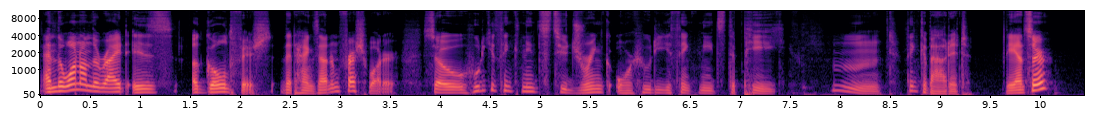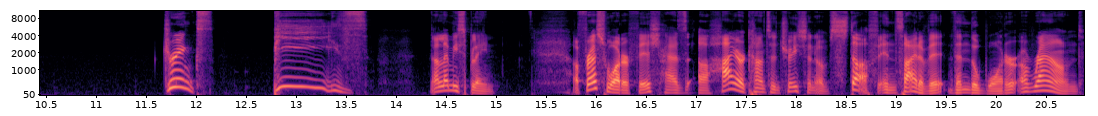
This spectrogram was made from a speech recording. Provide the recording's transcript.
and the one on the right is a goldfish that hangs out in freshwater. So, who do you think needs to drink, or who do you think needs to pee? Hmm, think about it. The answer? Drinks! Pees! Now, let me explain. A freshwater fish has a higher concentration of stuff inside of it than the water around.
